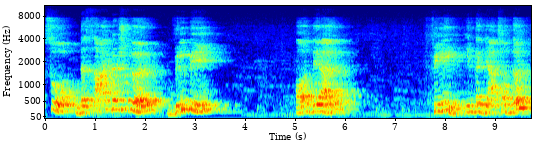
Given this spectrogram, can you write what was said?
So the salt and sugar will be or they are filling in the gaps of the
